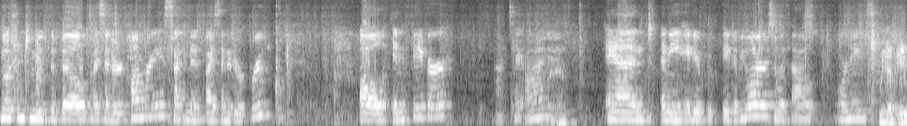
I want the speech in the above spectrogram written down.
Motion to move the bill by Senator Comrie, seconded by Senator Brouk. All in favor? I say aye. And any AWRs or without or nays? We have a-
